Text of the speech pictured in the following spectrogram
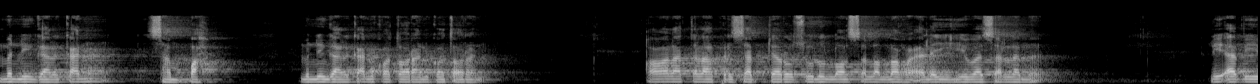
meninggalkan sampah, meninggalkan kotoran-kotoran. Qala telah bersabda Rasulullah sallallahu alaihi wasallam li Abi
